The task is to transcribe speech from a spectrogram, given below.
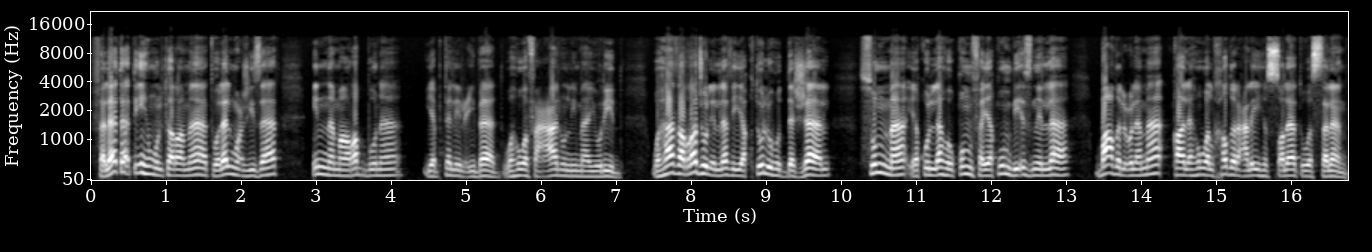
فلا تأتيهم الكرامات ولا المعجزات إنما ربنا يبتلي العباد وهو فعال لما يريد وهذا الرجل الذي يقتله الدجال ثم يقول له قم فيقوم بإذن الله بعض العلماء قال هو الخضر عليه الصلاة والسلام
